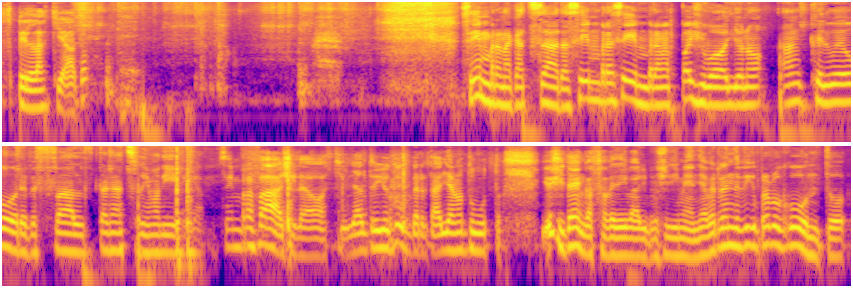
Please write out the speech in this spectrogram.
spellacchiato. Sembra una cazzata, sembra, sembra, ma poi ci vogliono anche due ore per fare sta cazzo di modifica. Sembra facile occhio, gli altri youtuber tagliano tutto. Io ci tengo a far vedere i vari procedimenti, per rendervi proprio conto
